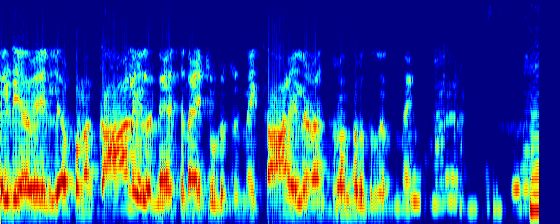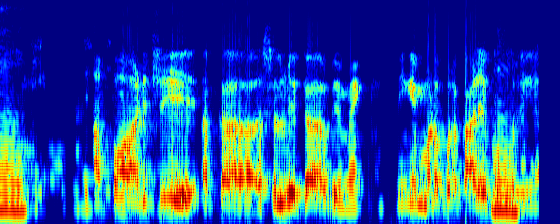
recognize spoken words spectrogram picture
ஐடியாவே இல்ல. அப்ப நான் காலையில நேத்து நைட் விட்டுட்டு இன்னைக்கு காலையில நான் திருவனந்தபுரத்துல இருந்தேன். அப்போ அடிச்சு அக்கா செல்வி அக்கா அப்படின்னேன் நீங்க மடப்புற காளிய கும்பிடுறீங்க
